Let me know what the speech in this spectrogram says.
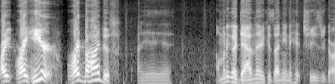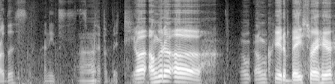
right right here, right behind us. Oh, yeah, yeah. I'm gonna go down there because I need to hit trees regardless. I need some Alright. type of You know? I'm gonna uh, I'm I'm gonna create a base right here.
